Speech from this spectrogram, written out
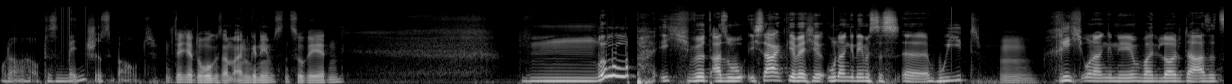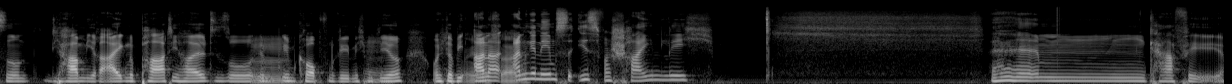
Oder ob das ein Mensch ist überhaupt. Mit welcher Droge ist am angenehmsten zu reden? Hm, Ich würde, also ich sag dir, welche unangenehm ist das äh, Weed. Hm. Richtig unangenehm, weil die Leute da sitzen und die haben ihre eigene Party halt so im, Mm. im Kopf und reden nicht mit dir. Und ich glaube, die sagen. angenehmste ist wahrscheinlich ähm, Kaffee.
